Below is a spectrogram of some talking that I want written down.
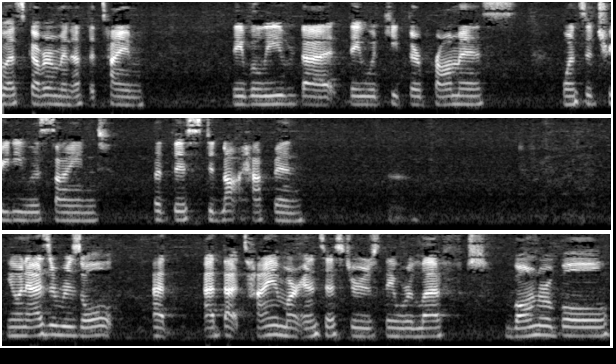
U.S. government at the time. They believed that they would keep their promise once a treaty was signed, but this did not happen. Um, you know, and as a result, at at that time, our ancestors they were left vulnerable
